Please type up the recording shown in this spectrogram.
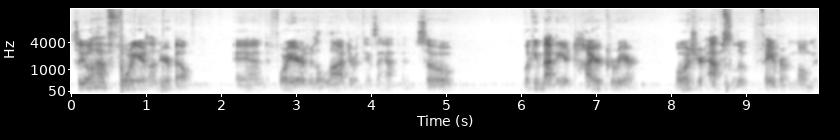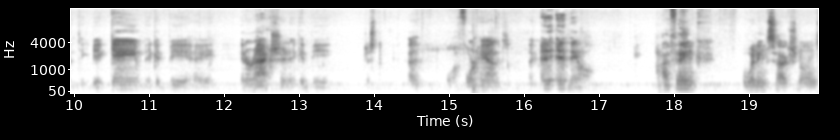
So you'll have four years under your belt, and four years there's a lot of different things that happen. So, looking back at your entire career, what was your absolute favorite moment? It could be a game, it could be a interaction. It could be just a, a forehand, like any, anything at all. I think winning sectionals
